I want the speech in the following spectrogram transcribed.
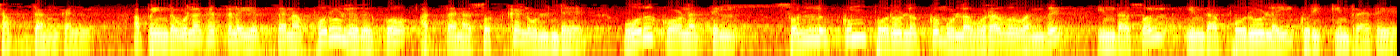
சப்தங்கள். அப்ப இந்த உலகத்துல எத்தனை பொருள் இருக்கோ அத்தனை சொற்கள் உண்டு. ஒரு கோணத்தில் சொல்லுக்கும் பொருளுக்கும் உள்ள உறவு வந்து இந்த சொல் இந்த பொருளை குறிக்கின்றது.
